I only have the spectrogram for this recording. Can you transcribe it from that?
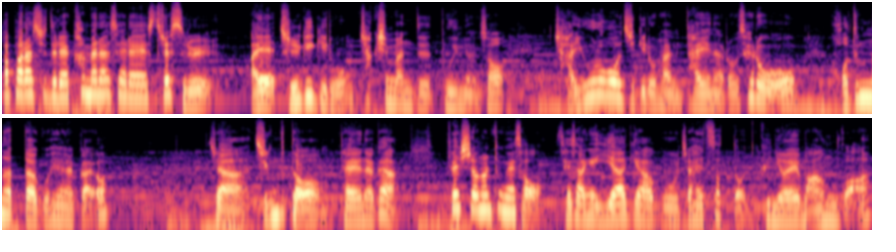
파파라치들의 카메라 셀의 스트레스를 아예 즐기기로 작심한 듯 보이면서 자유로워지기로 한 다이애나로 새로 거듭났다고 해야 할까요? 자, 지금부터 다이애나가 패션을 통해서 세상에 이야기하고자 했었던 그녀의 마음과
